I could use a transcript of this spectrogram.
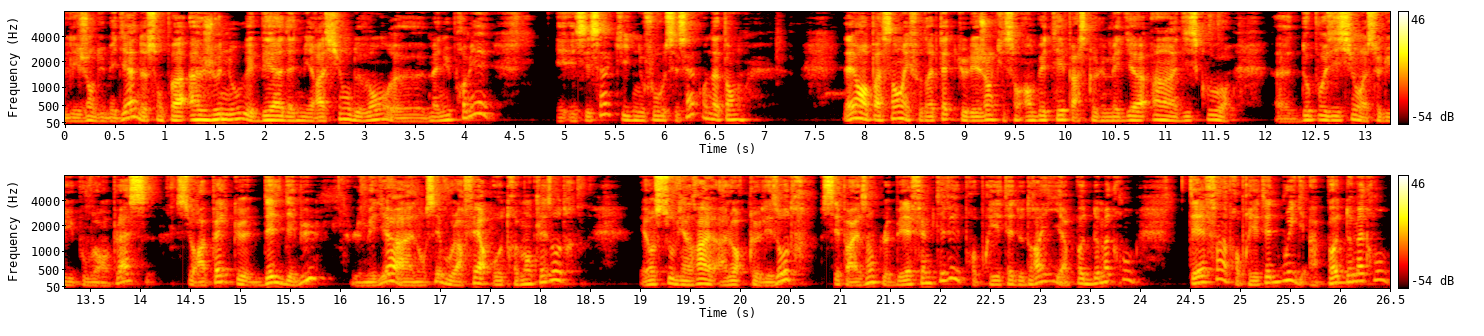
les gens du média ne sont pas à genoux et béats d'admiration devant Manu Premier. Et, et c'est ça qu'il nous faut, c'est ça qu'on attend. D'ailleurs, en passant, il faudrait peut-être que les gens qui sont embêtés parce que le média a un discours euh, d'opposition à celui du pouvoir en place se rappellent que dès le début, le média a annoncé vouloir faire autrement que les autres. Et on se souviendra alors que les autres, c'est par exemple le BFM TV, propriété de Drahi, un pote de Macron, TF1, propriété de Bouygues, un pote de Macron,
